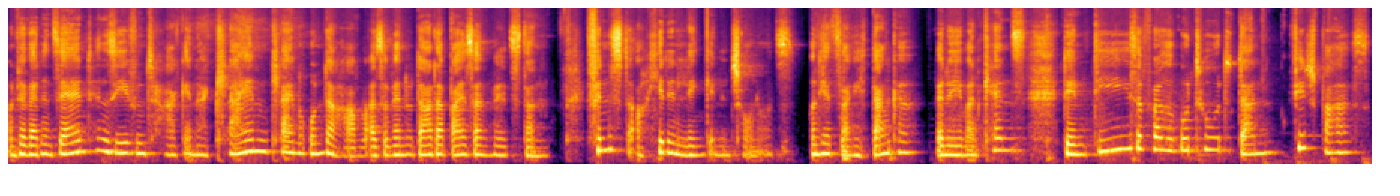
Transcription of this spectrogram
Und wir werden einen sehr intensiven Tag in einer kleinen, kleinen Runde haben. Also wenn du da dabei sein willst, dann findest du auch hier den Link in den Show Notes. Und jetzt sage ich Danke. Wenn du jemanden kennst, dem diese Folge gut tut, dann viel Spaß.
